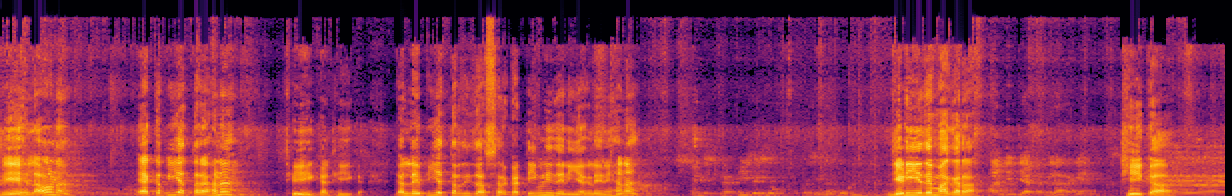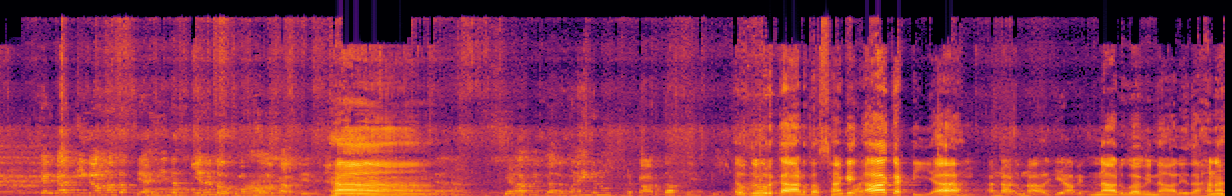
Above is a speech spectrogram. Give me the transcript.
ਵੇਖ ਲਾ ਹੁਣ, ਇੱਕ 75 ਹਨਾ ਠੀਕ ਆ ਠੀਕ ਆ। ਕੱਲੇ 75 ਦੀ ਤਾਂ ਅਸਰ ਕੱਟੀ ਵੀ ਨਹੀਂ ਦੇਣੀ ਅਗਲੇ ਨੇ ਹਨਾ? ਜਿਹੜੀ ਇਹਦੇ ਮਗਰ ਆ। ਹਾਂਜੀ ਜੈਟ ਠੀਕ ਆ। ਚੰਗਾ ਟੀਕਾ ਉਹਨਾਂ ਦੱਸਿਆ ਸੀ ਦੱਸੀਏ ਨਾ ਲੋਕ ਮਖੌਲ ਕਰਦੇ ਨੇ। ਹਾਂ ਜਿਹੜਾ ਕੋਈ ਗੱਲ ਬਣੇਗੀ ਉਹਨੂੰ ਰਿਕਾਰਡ ਦੱਸਦੇ ਆ ਉਹਨੂੰ ਰਿਕਾਰਡ ਦੱਸਾਂਗੇ। ਆ ਕੱਟੀ ਆ। ਆ ਨਾੜੂ ਨਾਲ ਜੇ ਆ ਵੇਖੋ। ਨਾੜੂਆ ਵੀ ਨਾਲ ਇਹਦਾ ਹਨਾ?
